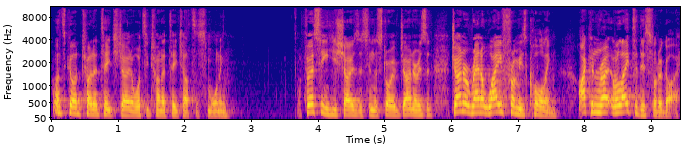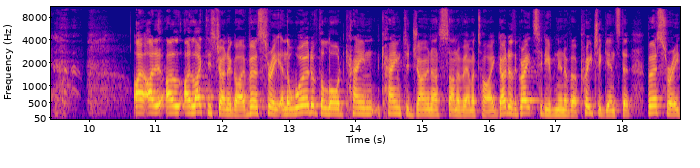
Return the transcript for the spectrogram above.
What's God trying to teach Jonah? What's he trying to teach us this morning? First thing he shows us in the story of Jonah is that Jonah ran away from his calling. I can re- relate to this sort of guy. I, I, I, like this Jonah guy. Verse 3 And the word of the Lord came, came to Jonah, son of Amittai Go to the great city of Nineveh, preach against it. Verse 3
